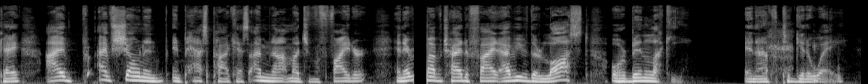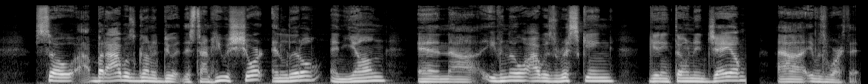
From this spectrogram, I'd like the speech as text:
Okay. I've, I've shown in, in past podcasts, I'm not much of a fighter. And every time I've tried to fight, I've either lost or been lucky enough to get away. So, but I was going to do it this time. He was short and little and young, and uh, even though I was risking getting thrown in jail, uh, it was worth it.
